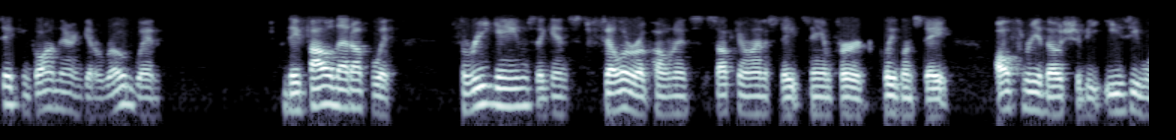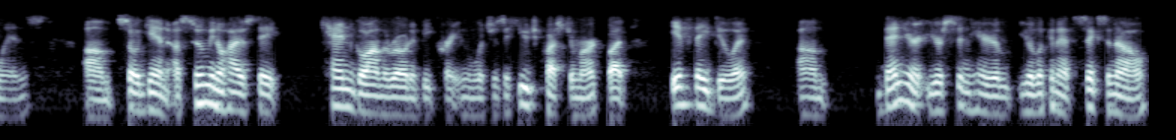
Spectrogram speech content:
State can go on there and get a road win. They follow that up with three games against filler opponents South Carolina State, Samford, Cleveland State. All three of those should be easy wins. Um, so, again, assuming Ohio State can go on the road and beat Creighton, which is a huge question mark, but if they do it, um, then you're, you're sitting here, you're, you're looking at 6 and 0.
